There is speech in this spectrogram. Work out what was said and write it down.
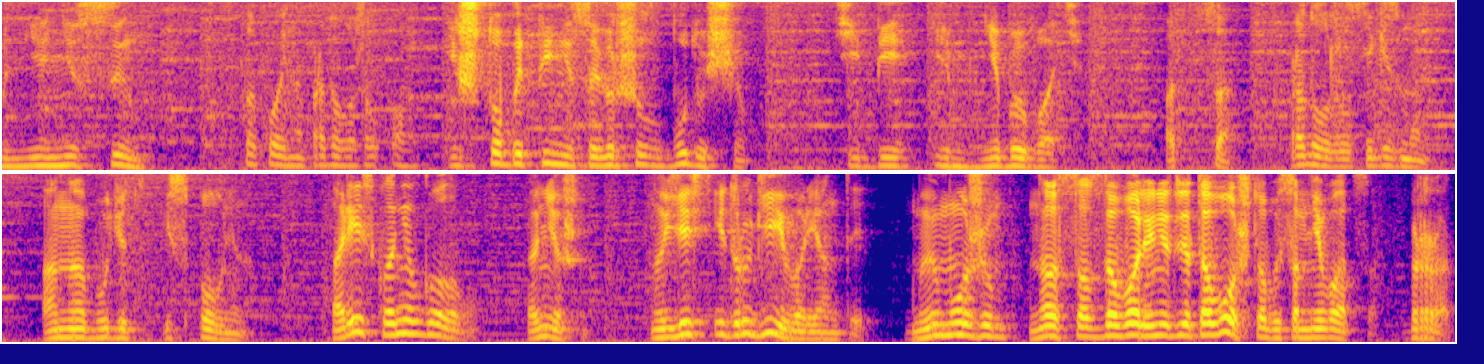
мне не сын!» – спокойно продолжил он. «И что бы ты ни совершил в будущем, тебе им не бывать!» «Отца!» – продолжил Сигизмунд. «Она будет исполнена!» Борис склонил голову. «Конечно, но есть и другие варианты. Мы можем... Нас создавали не для того, чтобы сомневаться, брат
